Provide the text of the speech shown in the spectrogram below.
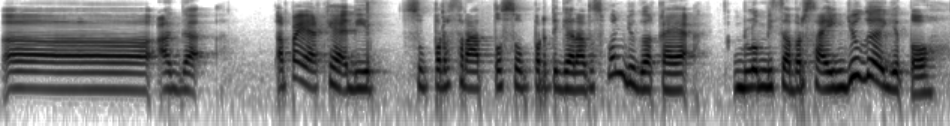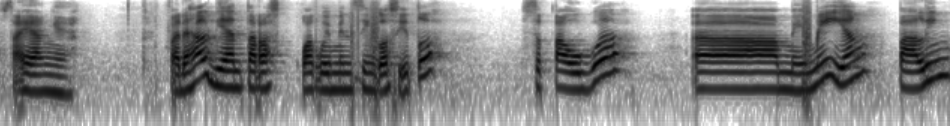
eh agak apa ya kayak di super 100 super 300 pun juga kayak belum bisa bersaing juga gitu sayangnya. Padahal di antara squad women singles itu setahu gue eh Meme yang paling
